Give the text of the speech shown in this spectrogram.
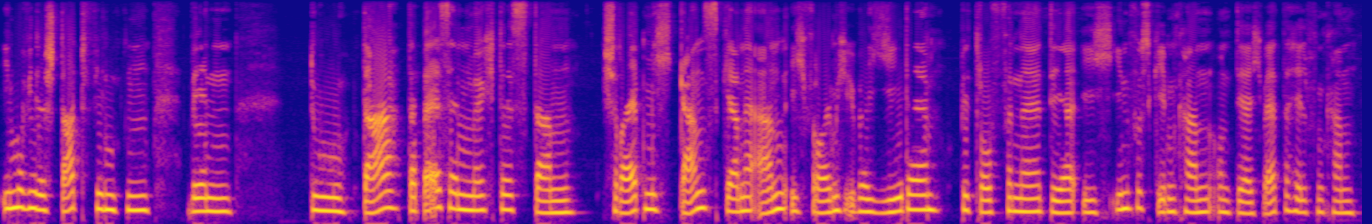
immer wieder stattfinden. Wenn du da dabei sein möchtest, dann schreib mich ganz gerne an. Ich freue mich über jede Betroffene, der ich Infos geben kann und der ich weiterhelfen kann,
